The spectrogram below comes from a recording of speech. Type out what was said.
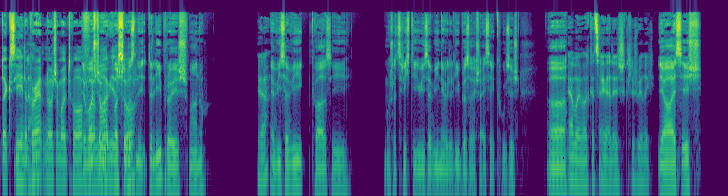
dort gesehen, der. Brandon auch schon mal drauf. Ja, weißt du, weißt du was so. li- der Libro ist, Manu? ja? Ja, vis-à-vis quasi. Du musst jetzt richtige vis-à-vis nehmen, weil der Libro so ein scheiß Eckhaus ist. Äh, ja, aber ich wollte gerade sagen, das ist ein bisschen schwierig. ja, es ist.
